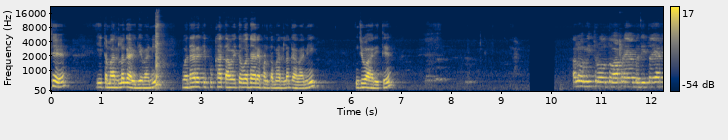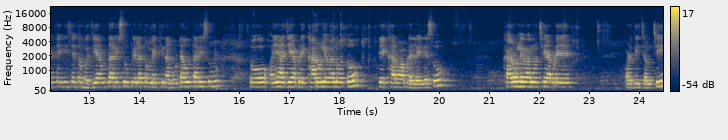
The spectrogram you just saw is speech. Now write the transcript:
છે એ તમારે લગાવી દેવાની. વધારે તીખું ખાતા હોય તો વધારે પણ તમારે લગાવવાની. જો આ રીતે. હલો મિત્રો, તો આપણે બધી તૈયારી થઈ ગઈ છે, તો ભજીયા ઉતારીશું. પહેલાં તો મેથીના ગોટા ઉતારીશું. તો અહીંયા જે આપણે ખારો લેવાનો હતો, તે ખારો આપણે લઈ લેશું. ખારો લેવાનો છે આપણે અડધી ચમચી.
